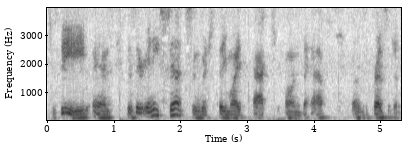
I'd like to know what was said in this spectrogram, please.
to be? And is there any sense in which they might act on behalf of the president?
